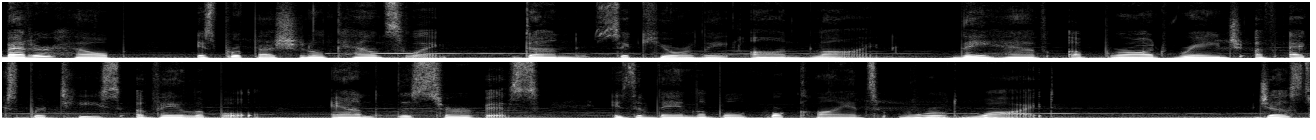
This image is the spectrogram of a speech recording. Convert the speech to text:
BetterHelp is professional counseling done securely online. They have a broad range of expertise available, and the service is available for clients worldwide. Just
